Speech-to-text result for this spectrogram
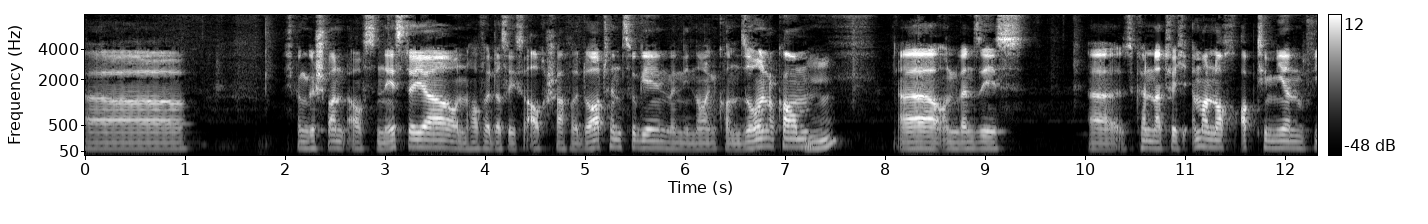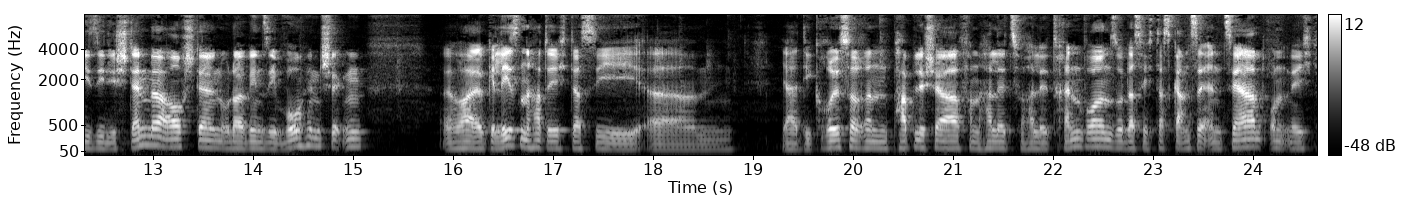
Äh, ich bin gespannt aufs nächste Jahr und hoffe, dass ich es auch schaffe, dorthin zu gehen, wenn die neuen Konsolen kommen. Äh, und wenn sie es, äh, sie können natürlich immer noch optimieren, wie sie die Stände aufstellen oder wen sie wohin schicken. Äh, Weil gelesen hatte ich, dass sie ähm, ja die größeren Publisher von Halle zu Halle trennen wollen, so dass sich das Ganze entzerrt und nicht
